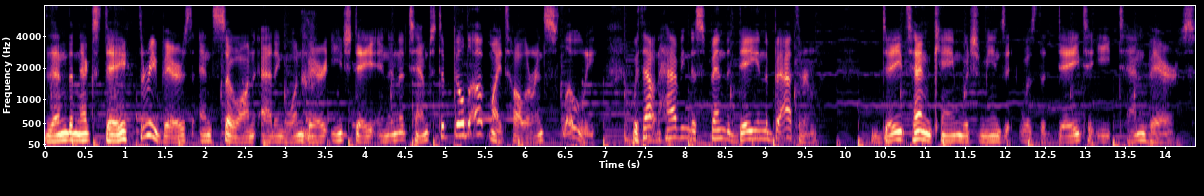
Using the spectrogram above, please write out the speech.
then the next day three bears, and so on, adding one bear each day in an attempt to build up my tolerance slowly, without having to spend the day in the bathroom. Day 10 came, which means it was the day to eat 10 bears.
